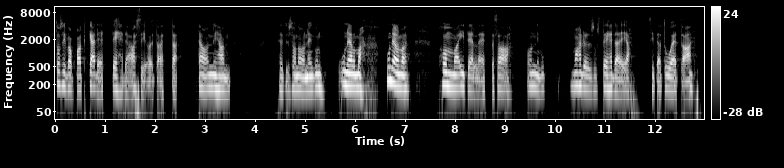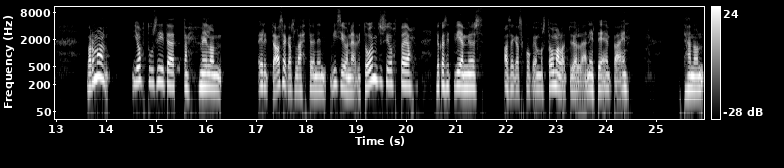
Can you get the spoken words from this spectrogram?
tosi vapaat kädet tehdä asioita, että tämä on ihan, täytyy sanoa, niin kuin unelma, unelma homma itselle, että saa, on niin kuin mahdollisuus tehdä ja sitä tuetaan. Varmaan johtuu siitä, että meillä on erittäin asiakaslähtöinen visionääri toimitusjohtaja, joka sitten vie myös asiakaskokemusta omalla työllään eteenpäin. Että hän on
